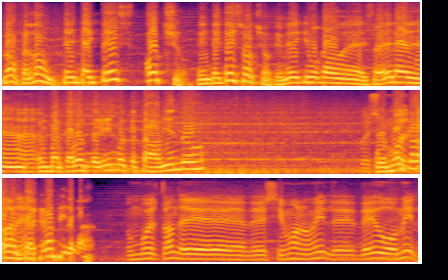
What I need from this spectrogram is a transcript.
No, perdón, 33-8. 33-8, que me he equivocado de eso. Era el, el marcador de ritmo que estaba viendo. Pues, Pues un marca la vueltón, vuelta ¿eh? rápida. Un vueltón de, de Simón O'Mil, de, de Edu O'Mil.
